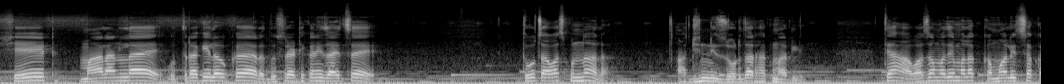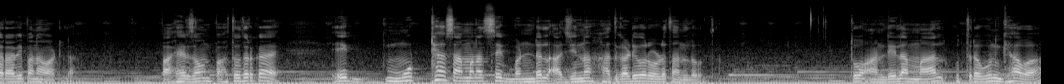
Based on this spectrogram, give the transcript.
शेठ माल आणलाय. उतरा की लवकर. दुसऱ्या ठिकाणी जायचं आहे तोच आवाज पुन्हा आला. आजींनी जोरदार हाक मारली. त्या आवाजामध्ये मला कमालीचा करारीपणा वाटला. बाहेर जाऊन पाहतो तर काय एक मोठ्या सामानाचं एक बंडल आजीनं हातगाडीवर ओढत आणलं होतं. तो आणलेला माल उतरवून घ्यावा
